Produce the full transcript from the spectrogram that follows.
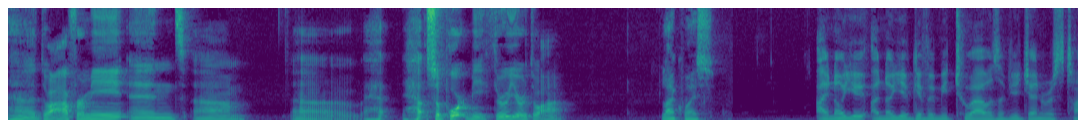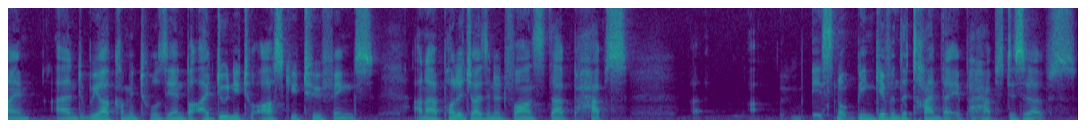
uh, dua for me and um, uh, support me through your dua. Likewise. I know you. I know you've given me two hours of your generous time, and we are coming towards the end. But I do need to ask you two things, and I apologize in advance that perhaps uh, it's not being given the time that it perhaps deserves.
